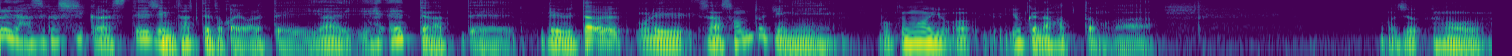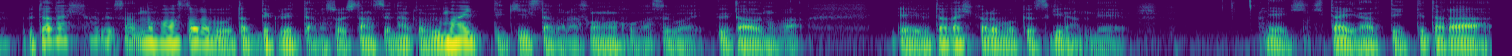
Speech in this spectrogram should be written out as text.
人で恥ずかしいからステージに立ってとか言われて「いやえ？ってなってで歌う俺さその時に僕もよよくなかったのがもうじもう宇多田ヒカルさんの「ファーストラブを歌ってくれって話をしたんですよなんかうまいって聞いてたからその子がすごい歌うのが。で宇多田ヒカル僕好きなんでで聞きたいなって言ってたら、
